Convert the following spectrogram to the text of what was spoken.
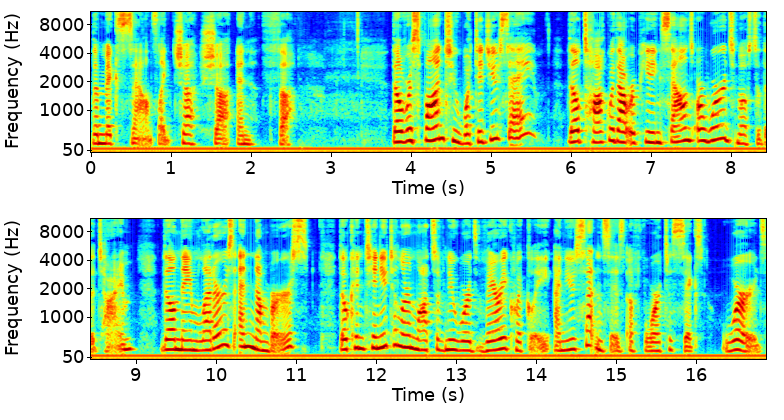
the mixed sounds like ch, sh, and th. They'll respond to what did you say? They'll talk without repeating sounds or words most of the time. They'll name letters and numbers. They'll continue to learn lots of new words very quickly and use sentences of four to six words.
